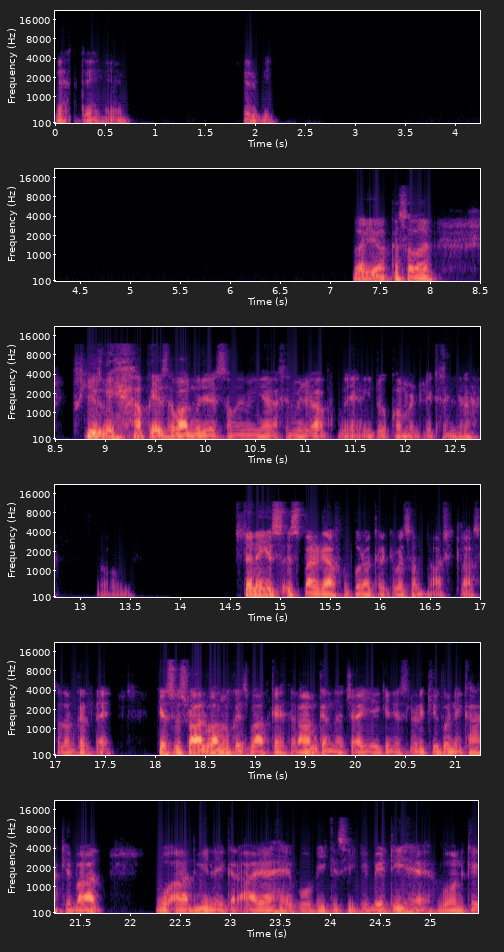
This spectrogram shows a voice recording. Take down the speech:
رہتے ہیں پھر بھی بھائی آپ کا سوال ایکسکیوز می آپ کا یہ سوال مجھے سمجھ میں نہیں آیا آخر میں جو آپ یعنی جو کامنٹ لکھ رہی ہیں نا تو چلیں اس اس پیراگراف کو پورا کر کے بس ہم آج کی کلاس ختم کرتے ہیں کہ سسرال والوں کو اس بات کا احترام کرنا چاہیے کہ جس لڑکی کو نکاح کے بعد وہ آدمی لے کر آیا ہے، وہ بھی کسی کی بیٹی ہے، وہ ان کے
